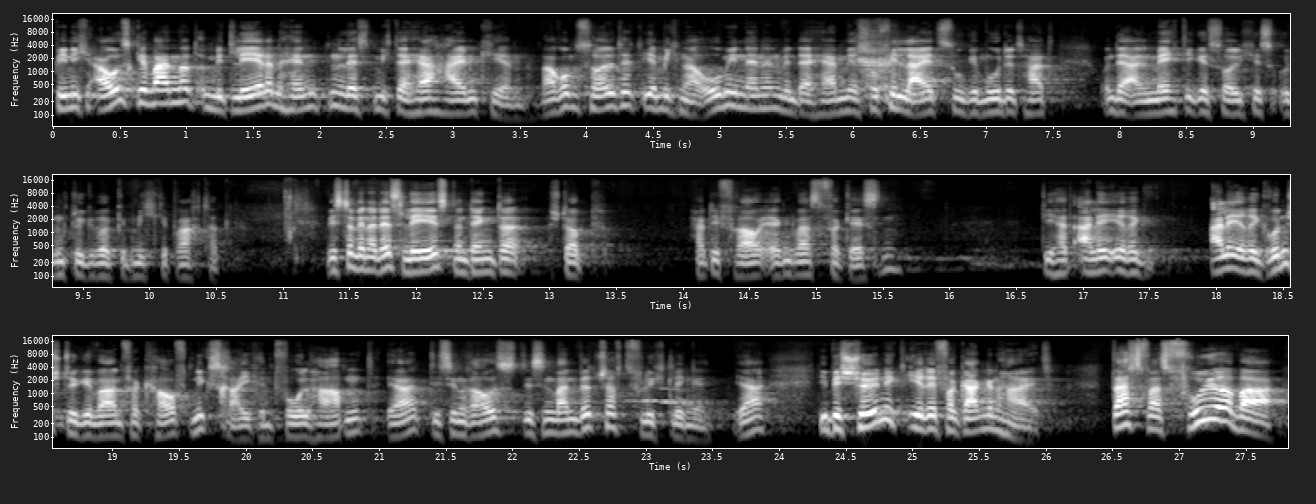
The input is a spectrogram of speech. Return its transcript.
bin ich ausgewandert und mit leeren Händen lässt mich der Herr heimkehren. Warum solltet ihr mich Naomi nennen, wenn der Herr mir so viel Leid zugemutet hat und der Allmächtige solches Unglück über mich gebracht hat? Wisst ihr, wenn er das lest, dann denkt er, stopp, hat die Frau irgendwas vergessen? Die hat alle ihre, alle ihre Grundstücke waren verkauft, nichts reich und wohlhabend, ja, die sind raus, die sind waren Wirtschaftsflüchtlinge, ja, die beschönigt ihre Vergangenheit. Das, was früher war,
